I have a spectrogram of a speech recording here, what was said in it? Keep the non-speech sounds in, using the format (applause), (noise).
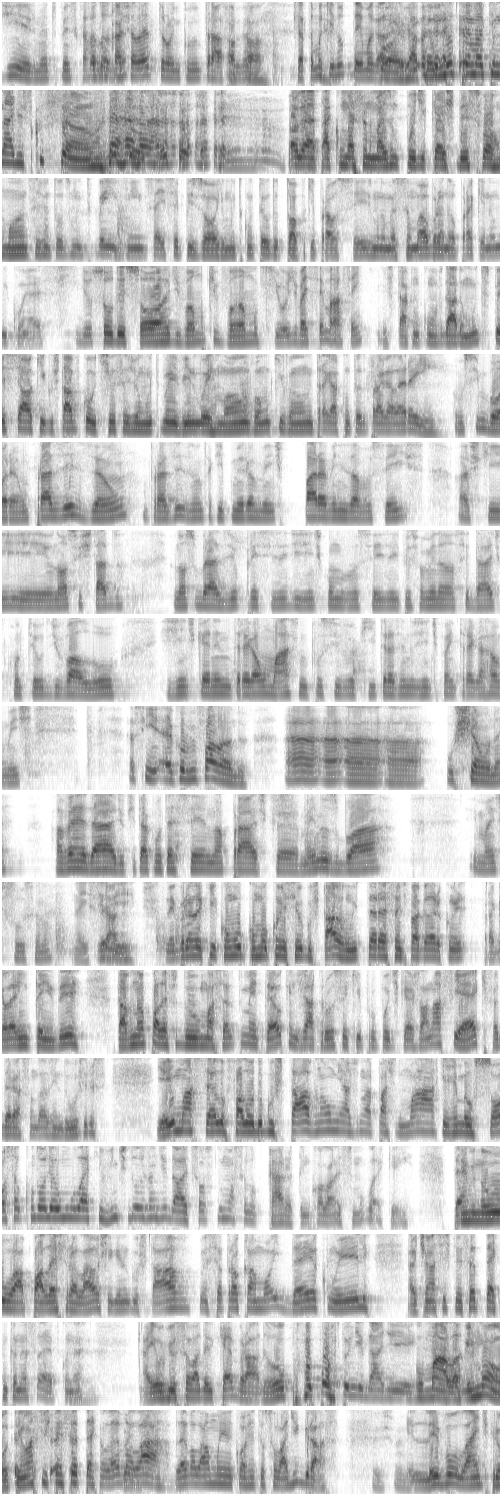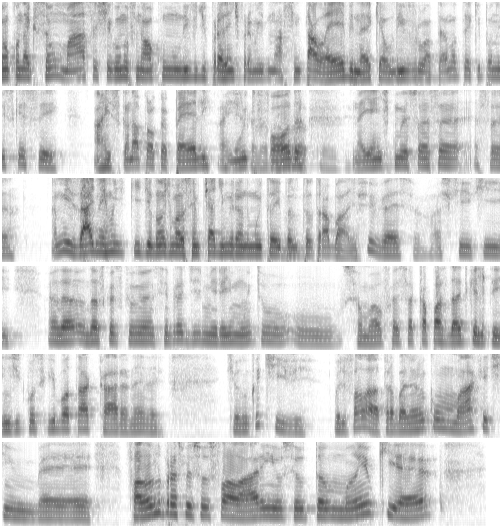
dinheiro, né? Tu pensa que Tá tá, no caixa eletrônico, no tráfego, né? Total. Já estamos aqui no tema, Pô, galera. já estamos no tema aqui na discussão. (laughs) Ó, galera, tá começando mais um podcast Desformando. Sejam todos muito bem-vindos a esse episódio. Muito conteúdo top aqui pra vocês. Meu nome é Samuel Brandão, pra quem não me conhece. Eu sou o The Sword, vamos que vamos, que hoje vai ser massa, hein? A gente tá com um convidado muito especial aqui, Gustavo Coutinho. Seja muito bem-vindo, meu irmão. Vamos que vamos entregar conteúdo pra galera aí. Vamos embora, é um prazerzão, um prazerzão estar aqui primeiramente parabenizar vocês. Acho que o nosso estado, o nosso Brasil precisa de gente como vocês aí, principalmente na nossa cidade, conteúdo de valor, gente querendo entregar o máximo possível aqui, trazendo gente para entregar realmente. Assim, é o que eu vim falando, a, a, a, o chão, né? A verdade, o que tá acontecendo na prática, menos blá e mais força, né? É isso Irado. aí. Lembrando aqui como, como eu conheci o Gustavo, muito interessante pra galera, pra galera entender. Tava numa palestra do Marcelo Pimentel, que a gente já trouxe aqui pro podcast lá na FIEC, Federação das Indústrias. E aí o Marcelo falou do Gustavo, não, me ajuda na parte do marketing, é meu sócio. Aí quando eu olhei o moleque, 22 anos de idade, sócio do Marcelo, cara, eu tenho que colar nesse moleque aí. Terminou a palestra lá, eu cheguei no Gustavo, comecei a trocar uma ideia com ele. Aí eu tinha uma assistência técnica nessa época, né? Aí eu vi o celular dele quebrado. Opa, (laughs) oportunidade. O mala. Meu irmão, eu tenho uma assistência (laughs) técnica, leva lá, leva lá amanhã com a gente o celular de graça. Ele levou lá, a gente criou uma conexão massa, chegou no final com um livro de presente pra mim do Nassim Taleb, né, que é o livro, até anotei aqui pra não esquecer, Arriscando a Própria Pele, Arriscando muito foda. Né, e a gente começou essa, essa amizade mesmo de que de longe, mas eu sempre te admirando muito aí pelo teu trabalho. Vice-versa. Acho que, que uma das coisas que eu sempre admirei muito o Samuel foi essa capacidade que ele tem de conseguir botar a cara, né, velho? Que eu nunca tive. Vou lhe falar, trabalhando com marketing, é, falando para as pessoas falarem o seu tamanho que é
